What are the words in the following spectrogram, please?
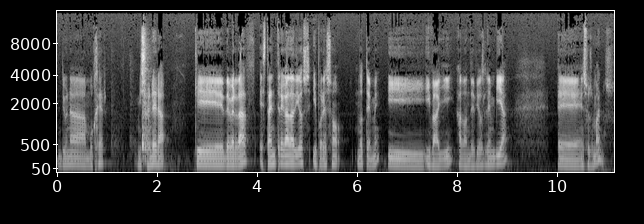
de una mujer misionera que de verdad está entregada a Dios y por eso no teme y, va allí a donde Dios le envía eh, en sus manos.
